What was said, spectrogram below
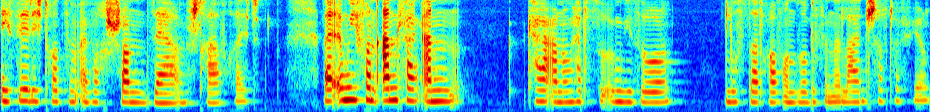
ich sehe dich trotzdem einfach schon sehr im Strafrecht. Weil irgendwie von Anfang an, keine Ahnung, hattest du irgendwie so Lust darauf und so ein bisschen eine Leidenschaft dafür.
